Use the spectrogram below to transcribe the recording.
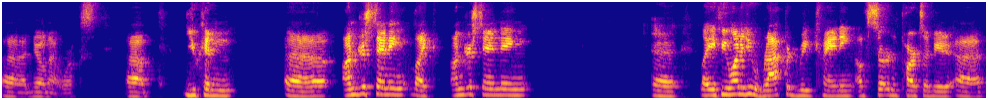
uh, neural networks. Uh, you can uh, understanding like understanding uh, like if you want to do rapid retraining of certain parts of your uh,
